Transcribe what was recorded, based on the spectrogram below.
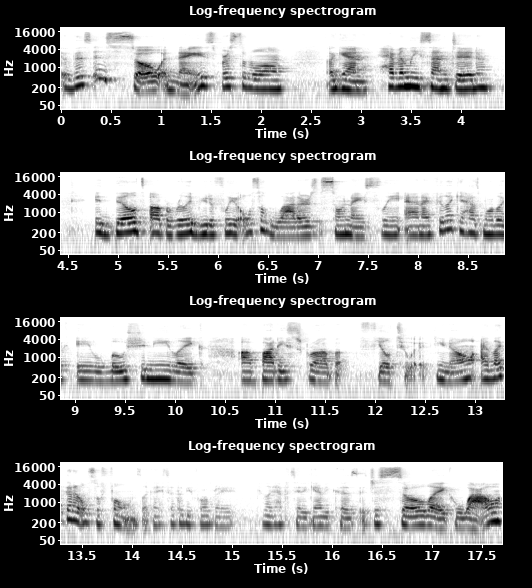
This is so nice. First of all, Again, heavenly scented. It builds up really beautifully. It also lathers so nicely. And I feel like it has more like a lotiony, like uh, body scrub feel to it, you know? I like that it also foams. Like I said that before, but I feel like I have to say it again because it's just so like, wow.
